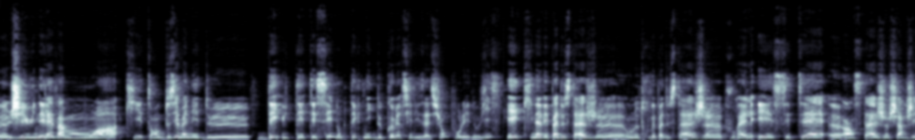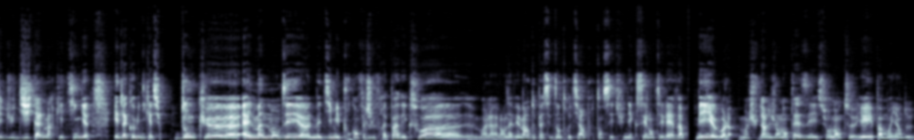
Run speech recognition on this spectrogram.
euh, j'ai eu une élève à moi qui est en deuxième année de DUTTC, donc technique de commercialisation pour les novices, et qui n'avait pas de stage. Euh, on ne trouvait pas de stage euh, pour elle, et c'était un stage chargé du digital marketing et de la communication. Donc, elle m'a demandé, elle m'a dit, mais pourquoi en fait je le ferais pas avec toi Voilà, elle en avait marre de passer des entretiens. Pourtant, c'est une excellente élève. Mais voilà, moi je suis de la région nantaise et sur Nantes, il n'y avait pas moyen de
